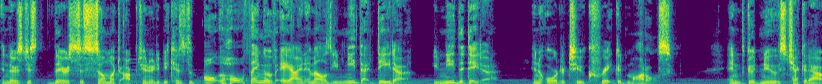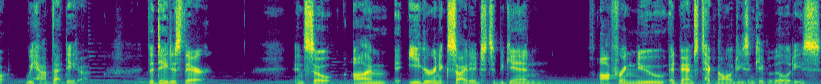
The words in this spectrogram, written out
And there's just there's just so much opportunity because the, all, the whole thing of AI and ML is you need that data. You need the data in order to create good models. And good news, check it out. We have that data. The data's there. And so I'm eager and excited to begin offering new advanced technologies and capabilities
